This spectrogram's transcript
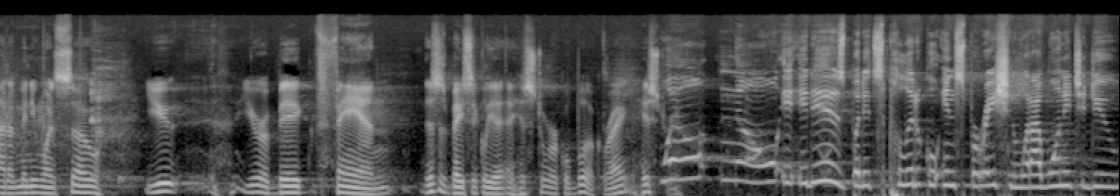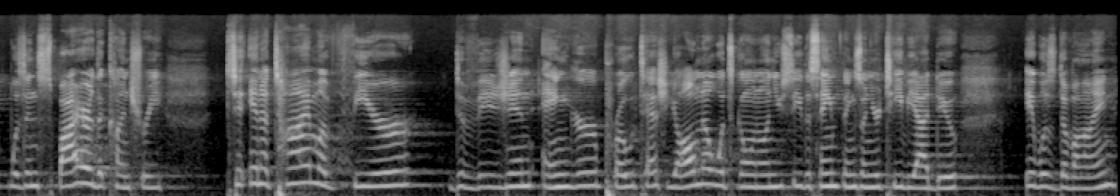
out of many one. So you, you're a big fan. This is basically a, a historical book, right? History. Well, no, it, it is, but it's political inspiration. What I wanted to do was inspire the country to, in a time of fear, division, anger, protest. Y'all know what's going on. You see the same things on your TV I do. It was divine.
